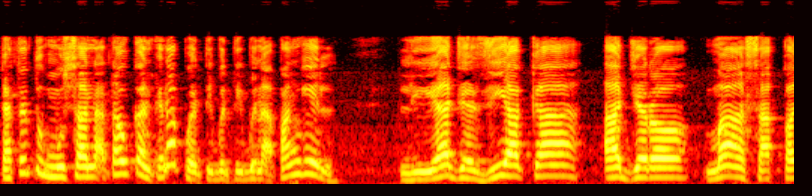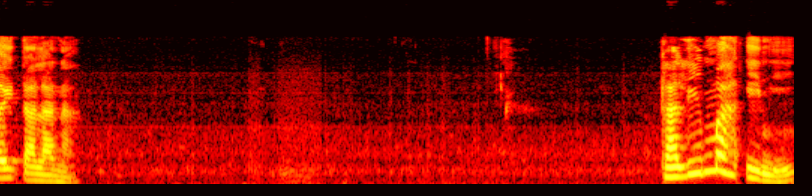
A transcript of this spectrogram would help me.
Kata tu Musa nak tahu kan kenapa tiba-tiba nak panggil. Liya jaziyaka ajra ma saqaita lana. Kalimah ini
